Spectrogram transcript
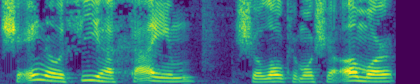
she'ena lefi ha'chaim shelo kemo she'amar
